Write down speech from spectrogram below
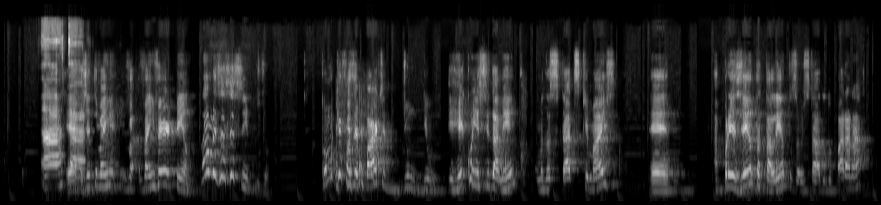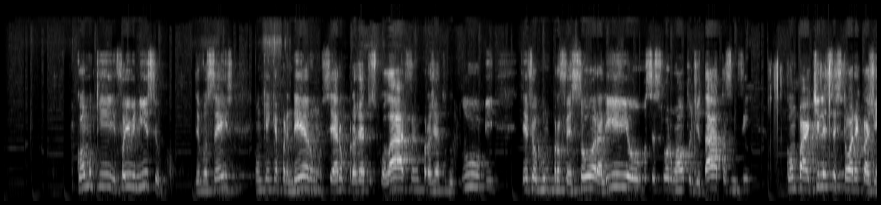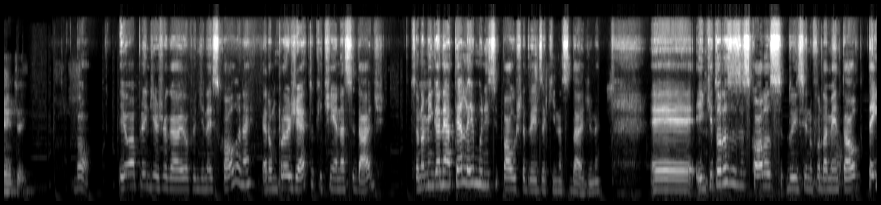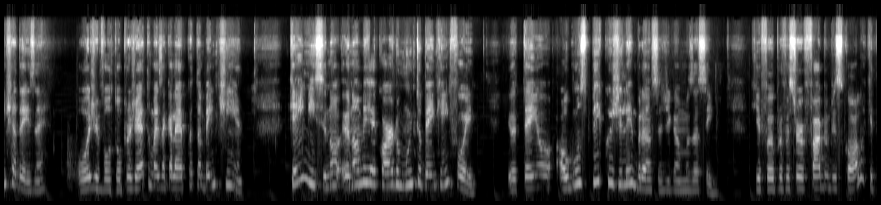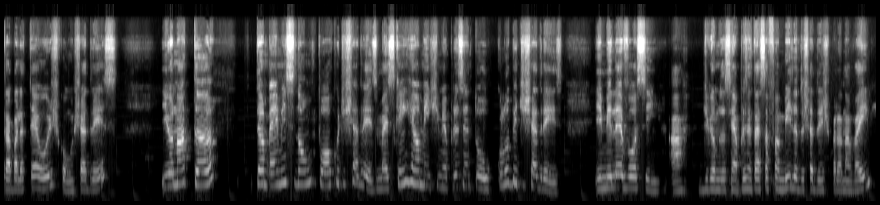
Ah, tá. É, a gente vai, vai invertendo. Não, mas essa é simples, Ju. Como que é fazer parte de um, de um de reconhecidamente uma das cidades que mais é, apresenta talentos ao estado do Paraná? Como que foi o início de vocês? Com quem que aprenderam? Se era um projeto escolar, foi um projeto do clube? Teve algum professor ali? Ou vocês foram autodidatas? Enfim, compartilha essa história com a gente aí. Bom, eu aprendi a jogar, eu aprendi na escola, né? Era um projeto que tinha na cidade. Se eu não me engano, é até lei municipal o xadrez aqui na cidade, né? É, em que todas as escolas do ensino fundamental têm xadrez, né? Hoje voltou o projeto, mas naquela época também tinha. Quem me ensinou, eu não me recordo muito bem quem foi. Eu tenho alguns picos de lembranças, digamos assim. Que foi o professor Fábio Biscola, que trabalha até hoje com o xadrez, e o Natan, também me ensinou um pouco de xadrez, mas quem realmente me apresentou o clube de xadrez e me levou assim a, digamos assim, a apresentar essa família do xadrez de Paranavaí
